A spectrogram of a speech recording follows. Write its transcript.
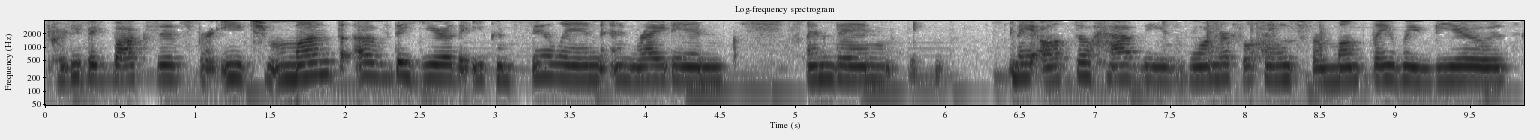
pretty big boxes for each month of the year that you can fill in and write in. And then they also have these wonderful things for monthly reviews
